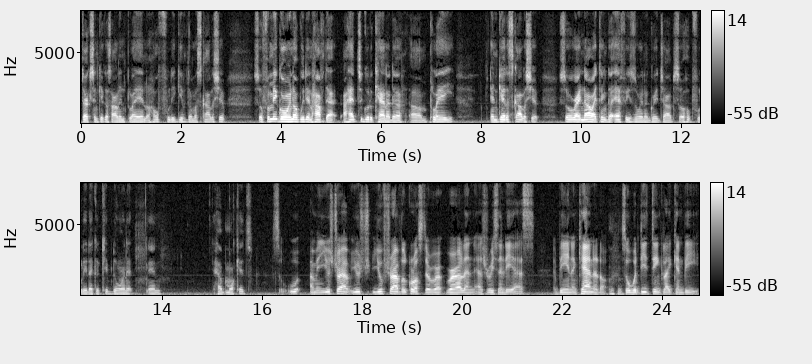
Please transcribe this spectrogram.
Turks and Caicos Island playing, and hopefully give them a scholarship. So for me, growing up, we didn't have that. I had to go to Canada, um, play, and get a scholarship. So right now, I think the FA is doing a great job. So hopefully, they could keep doing it and help more kids. So, I mean, you travel, you you've traveled across the world, and as recently as being in Canada. Mhm. So, what do you think like can be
